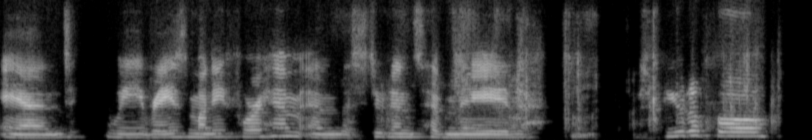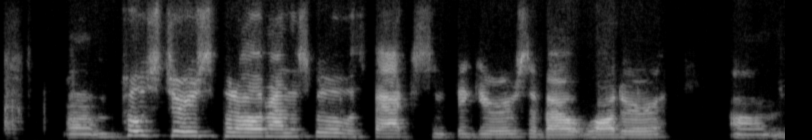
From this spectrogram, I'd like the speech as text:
and we raised money for him and the students have made beautiful um, posters put all around the school with facts and figures about water um,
